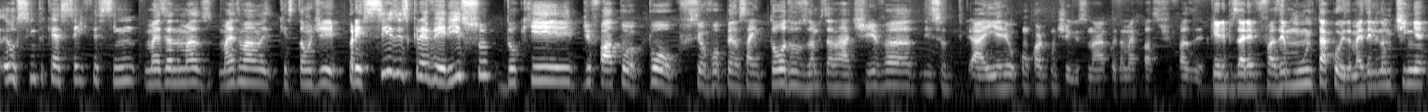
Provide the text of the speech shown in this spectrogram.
eu, sinto que é safe sim, mas é mais, mais uma questão de preciso escrever isso do que, de fato, pô, se eu vou pensar em todos os âmbitos da narrativa, isso aí eu concordo contigo, isso não é a coisa mais fácil de fazer. Porque ele precisaria fazer muita coisa, mas ele não tinha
